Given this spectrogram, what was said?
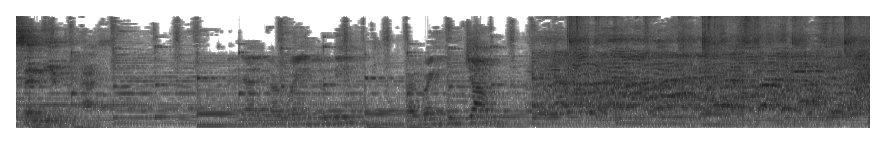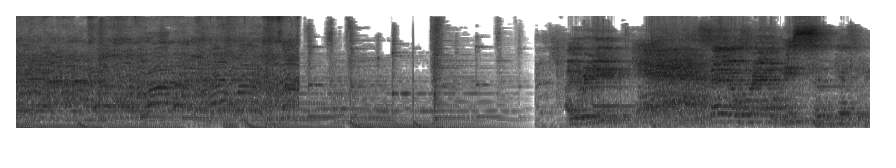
send you to us. And then you are going to leap, you are going to jump. Are you ready? Yes. Tell your friend, listen carefully.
